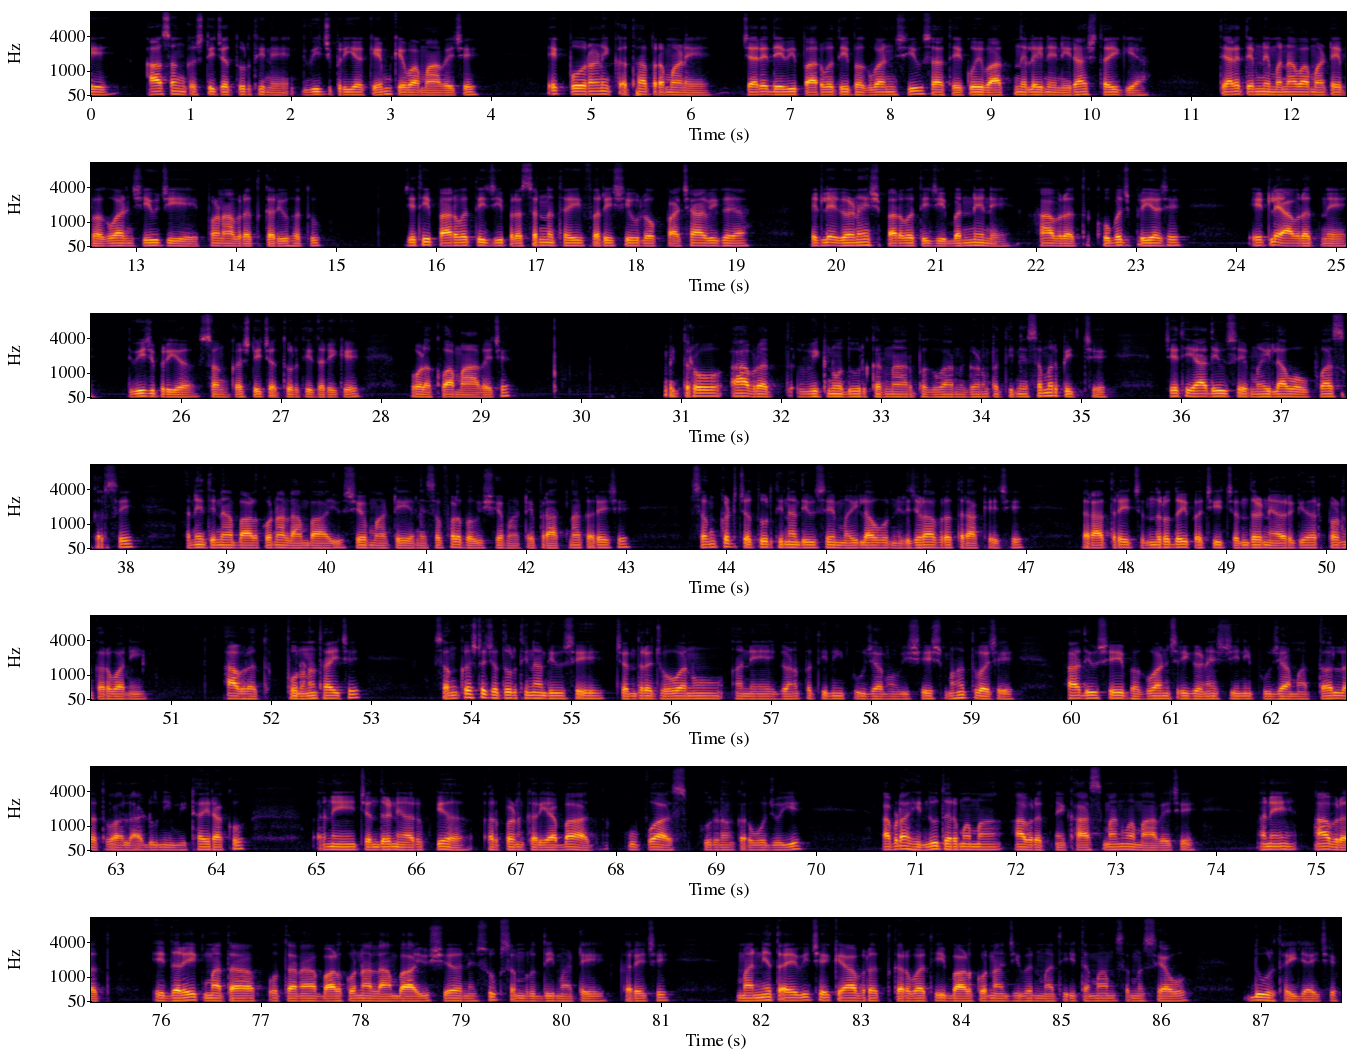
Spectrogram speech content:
આ સંકષ્ટી ચતુર્થીને દ્વિજપ્રિય કેમ કહેવામાં આવે છે? એક પૌરાણિક કથા પ્રમાણે, જ્યારે દેવી પાર્વતી ભગવાન શિવ સાથે કોઈ વાતને લઈને નિરાશ થઈ ગયા, ત્યારે તેમને મનાવવા માટે ભગવાન શિવજીએ પણ આ વ્રત કર્યું હતું. જેથી પાર્વતીજી પ્રસન્ન થઈ ફરી શિવલોક પાછા આવી ગયા, એટલે ગણેશ પાર્વતીજી બંનેને આ વ્રત ખૂબ જ પ્રિય છે. એટલે આ વ્રતને દ્વિજપ્રિય સંકષ્ટી ચતુર્થી તરીકે ઓળખવામાં આવે છે. મિત્રો, આ વ્રત વિઘ્નો દૂર કરનાર ભગવાન ગણપતિને સમર્પિત છે. જેથી આ દિવસે મહિલાઓ ઉપવાસ કરશે અને તેના બાળકોના લાંબા આયુષ્ય માટે અને સફળ ભવિષ્ય માટે પ્રાર્થના કરે છે. સંકટ ચતુર્થીના દિવસે મહિલાઓ નિર્જળા વ્રત રાખે છે. રાત્રે ચંદ્રોદય પછી ચંદ્રને અર્ઘ્ય અર્પણ કરવાની આ વ્રત પૂર્ણ થાય છે. સંકષ્ટ ચતુર્થીના દિવસે ચંદ્ર જોવાનું અને ગણપતિની પૂજાનું વિશેષ મહત્ત્વ છે. આ દિવસે ભગવાન શ્રી ગણેશજીની પૂજામાં તલ અથવા લાડુની મીઠાઈ રાખો અને ચંદ્રને અર્ઘ્ય અર્પણ કર્યા બાદ ઉપવાસ પૂર્ણ કરવો જોઈએ. આપણા હિન્દુ ધર્મમાં આ વ્રતને ખાસ માનવામાં આવે છે અને આ વ્રત એ દરેક માતા પોતાના બાળકોના લાંબા આયુષ્ય અને સુખ સમૃદ્ધિ માટે કરે છે. માન્યતા એવી છે કે આ વ્રત કરવાથી બાળકોના જીવનમાંથી તમામ સમસ્યાઓ દૂર થઈ જાય છે.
